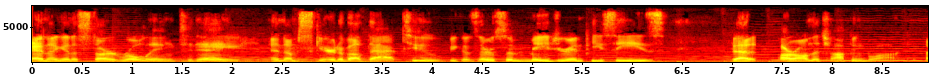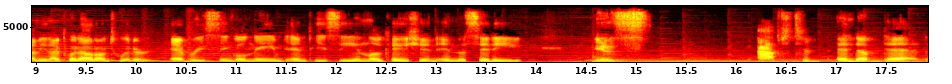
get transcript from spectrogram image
And I'm going to start rolling today. And I'm scared about that too, because there's some major NPCs that are on the chopping block. I mean, I put out on Twitter every single named NPC and location in the city is apt to end up dead,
